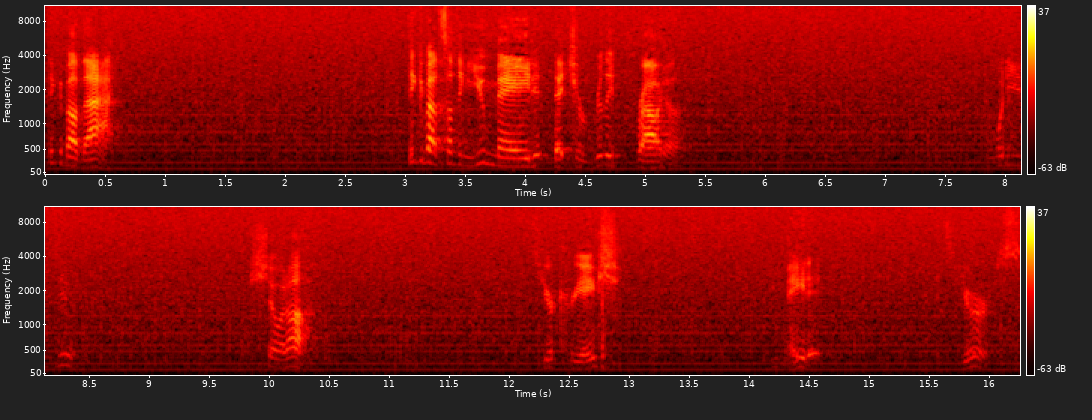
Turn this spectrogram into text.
Think about that. Think about something you made that you're really proud of. What do you do? Show it off. Your creation. You made it. It's yours.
